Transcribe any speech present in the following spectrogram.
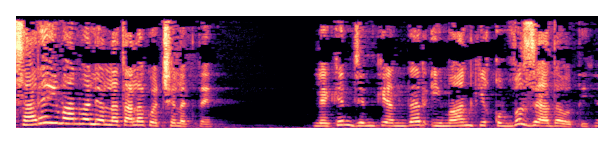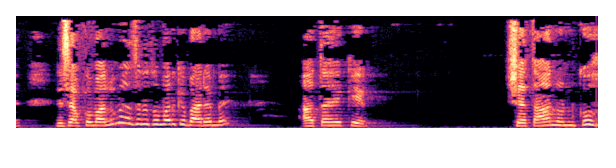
سارے ایمان والے اللہ تعالیٰ کو اچھے لگتے ہیں۔ لیکن جن کے اندر ایمان کی قوت زیادہ ہوتی ہے، جیسے آپ کو معلوم ہے حضرت عمر کے بارے میں، آتا ہے کہ شیطان ان کو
